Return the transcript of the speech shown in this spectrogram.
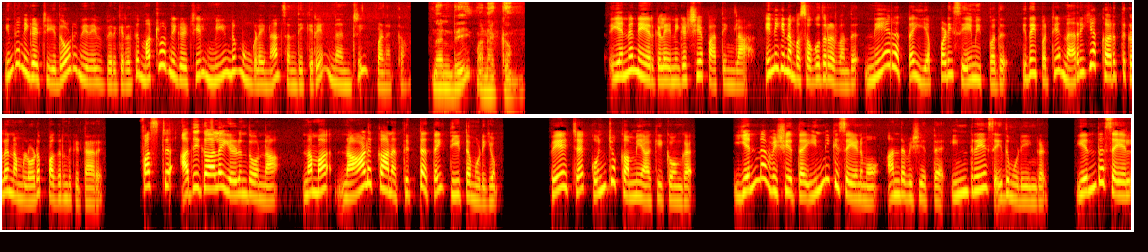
இந்த நிகழ்ச்சி இதோடு நிறைவு பெறுகிறது. மற்றொரு நிகழ்ச்சியில் மீண்டும் உங்களை நான் சந்திக்கிறேன். நன்றி வணக்கம். நன்றி வணக்கம். என்ன நேயர்களே நிகழ்ச்சியை பார்த்தீங்களா? இன்னைக்கு நம்ம சகோதரர் வந்து நேரத்தை எப்படி சேமிப்பது? இதை பற்றிய நிறைய கருத்துக்களை நம்மளோட பகிர்ந்துக்கிட்டாரு ஃபஸ்ட்டு அதிகாலை எழுந்தோன்னா நம்ம நாளுக்கான திட்டத்தை தீட்ட முடியும். பேச்சை கொஞ்சம் கம்மியாக்கிக்கோங்க. என்ன விஷயத்த இன்னைக்கு செய்யணுமோ அந்த விஷயத்த இன்றே செய்து முடியுங்கள். எந்த செயல்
